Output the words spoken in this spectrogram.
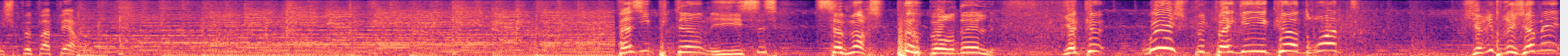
je peux pas perdre. Vas-y putain, mais ça, ça marche pas bordel. Y'a que... Ouais, je peux pas gagner que à droite. J'y arriverai jamais.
